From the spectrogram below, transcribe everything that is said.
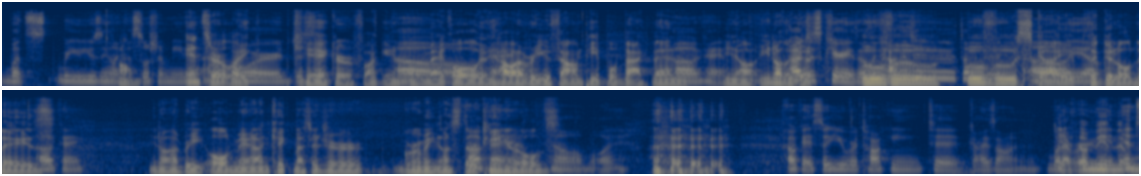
what's were you using like Oh, a social media insert, like, or Kik like or fucking Oh, Omegle, okay. however you found people back then. Oh, okay. You know, you know the I was good just curious. I was like, ooVoo, you ooVoo. Oh, Skype, Oh, the good old days. Okay. You know, every old man on Kik Messenger grooming us thirteen-year-olds. Oh boy. Okay, so you were talking to guys on whatever. I mean, most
